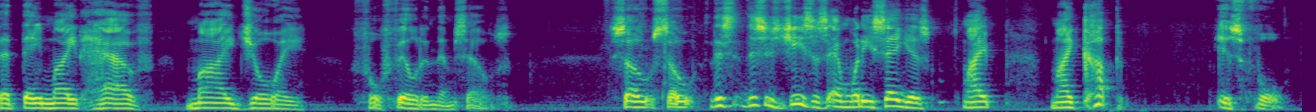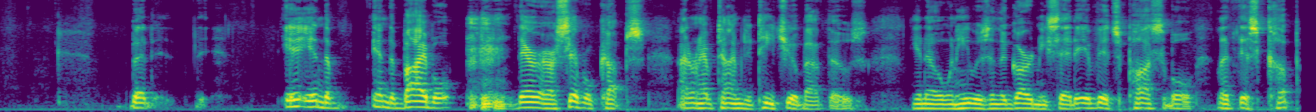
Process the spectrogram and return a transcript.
that they might have my joy fulfilled in themselves. So, so this this is Jesus, and what he's saying is, my my cup is full. But in the in the Bible, there are several cups. I don't have time to teach you about those. You know, when he was in the garden, he said, If it's possible, let this cup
